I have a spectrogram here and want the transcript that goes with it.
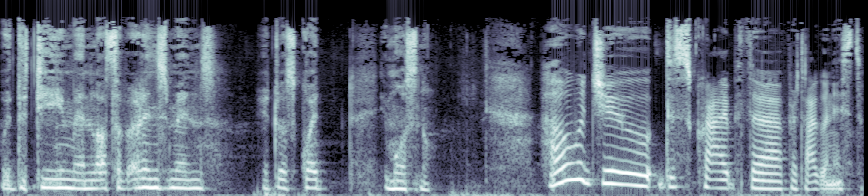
with the team, and lots of arrangements. It was quite emotional. How would you describe the protagonist,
